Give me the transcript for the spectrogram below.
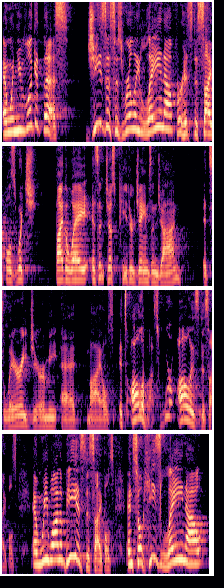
And when you look at this, Jesus is really laying out for his disciples, which, by the way, isn't just Peter, James, and John. It's Larry, Jeremy, Ed, Miles. It's all of us. We're all his disciples. And we want to be his disciples. And so he's laying out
